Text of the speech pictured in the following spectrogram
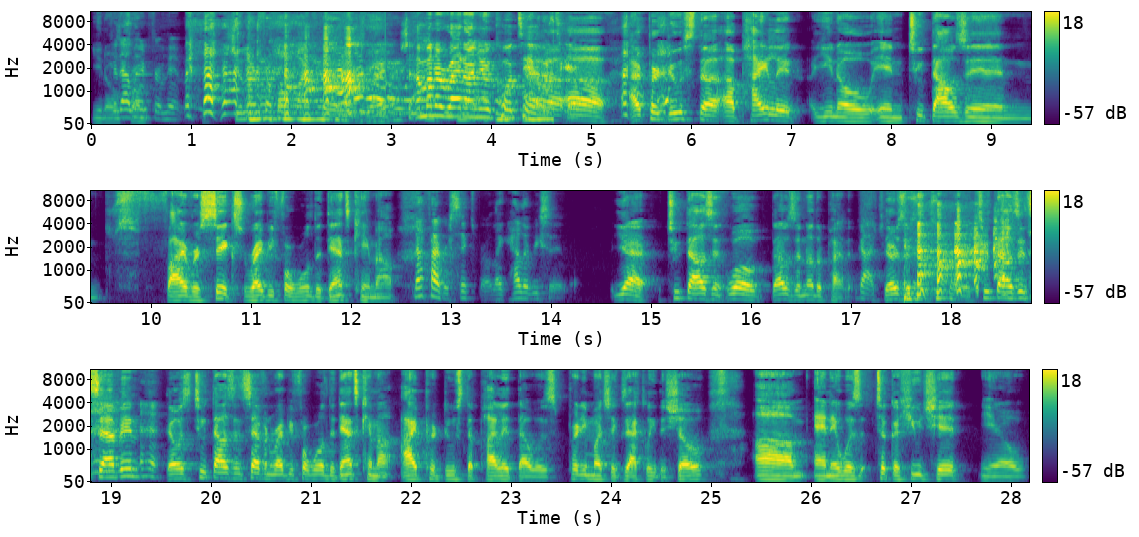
You know, Because I from- learned from him. she learned from all my failures, right? I'm gonna write on your coattails. uh, I produced a, a pilot, you know, in 2005 or six, right before World of Dance came out. Not five or six, bro. Like hella recent. Yeah, 2000. Well, that was another pilot. Gotcha. There's a 2007. That was 2007, right before World of Dance came out. I produced a pilot that was pretty much exactly the show, um, and it was took a huge hit. You know,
